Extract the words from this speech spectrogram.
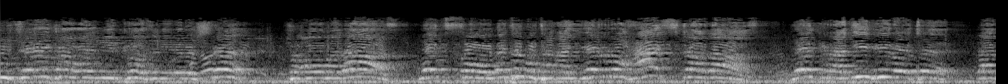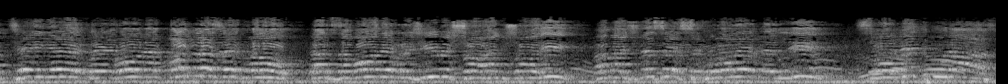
ای که آقای میرکاظمی نوشته که آمده است یک ثابت متغیر را حذف کرده است. یک ردیفی رو که در طی دوران قبل از انقلاب در زمان رژیم شاهنشاهی و مجلس سکولار ملی ثابت بوده است.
